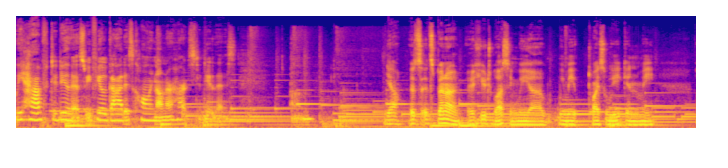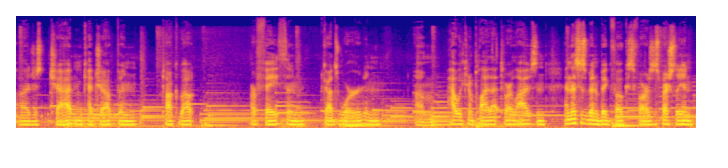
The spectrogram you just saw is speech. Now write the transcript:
we have to do this. We feel God is calling on our hearts to do this. Um, yeah, it's it's been a, a huge blessing. We uh, we meet twice a week, and we uh, just chat and catch up and talk about our faith and God's word and um, how we can apply that to our lives. And, and this has been a big focus for us, especially in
